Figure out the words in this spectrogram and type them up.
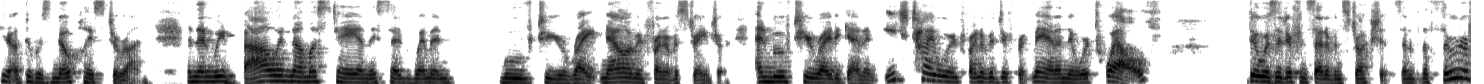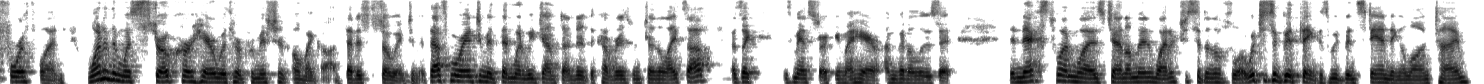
you know, there was no place to run. And then we'd bow in namaste, and they said, Women, move to your right. Now I'm in front of a stranger, and move to your right again. And each time we were in front of a different man, and there were 12, there was a different set of instructions. And the third or fourth one, one of them was stroke her hair with her permission. Oh my God, that is so intimate. That's more intimate than when we jumped under the covers and turned the lights off. I was like, this man's stroking my hair. I'm going to lose it. The next one was, gentlemen, why don't you sit on the floor? Which is a good thing because we'd been standing a long time.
